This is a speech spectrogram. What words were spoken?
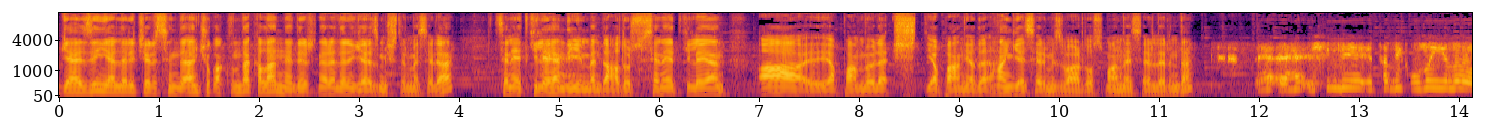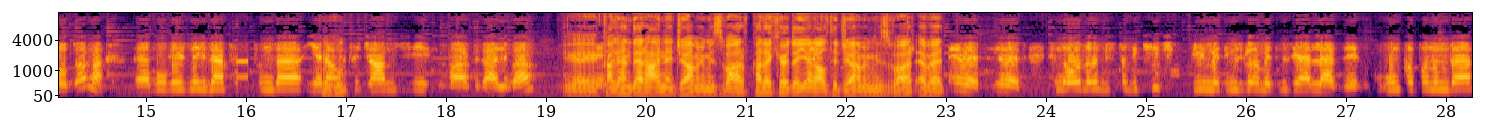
gezdiğin yerler içerisinde en çok aklında kalan nedir? Nereleri gezmiştir mesela? Seni etkileyen diyeyim ben daha doğrusu. Seni etkileyen, aa yapan böyle şşt yapan ya da hangi eserimiz vardı Osmanlı eserlerinden? Şimdi tabii ki uzun yıllar oldu ama e, bu Vezneciler tarafında yeraltı camisi vardı galiba. E, Kalenderhane camimiz var. Karaköy'de yeraltı camimiz var. Evet. Evet, evet. Şimdi oraları biz tabii ki hiç bilmediğimiz, görmediğimiz yerlerdi. Un kapanında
